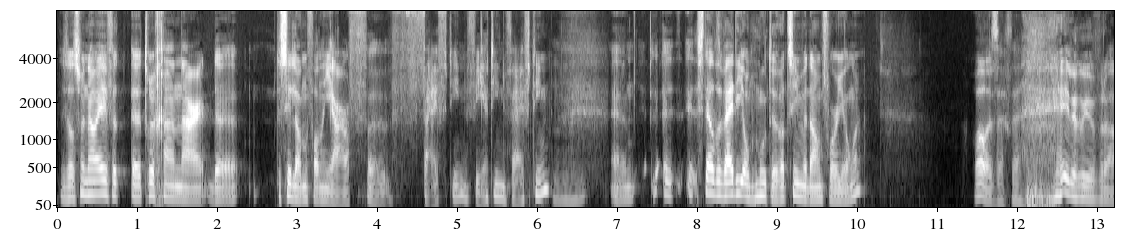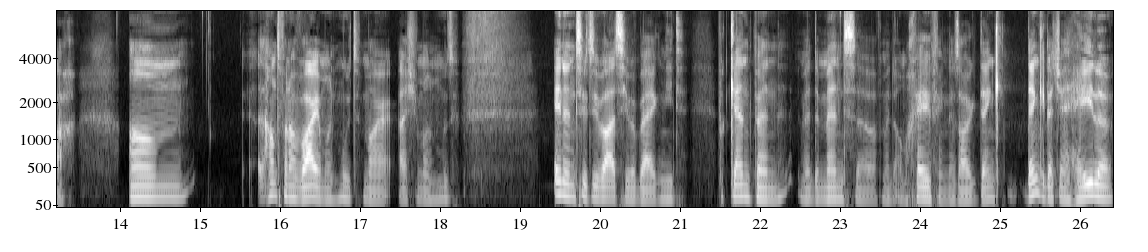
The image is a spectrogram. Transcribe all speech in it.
Dus als we nou even eh, teruggaan naar de, de Silan van een jaar of eh 15, 14, 15. Ehm, eh, eh, stel dat wij die ontmoeten, wat zien we dan voor jongen? Wow, dat is echt een hele goede vraag. Ehm, het hangt vanaf waar je hem ontmoet. Maar als je hem ontmoet in een situatie waarbij ik niet bekend ben met de mensen of met de omgeving, dan zou ik denk, denk ik dat je een hele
